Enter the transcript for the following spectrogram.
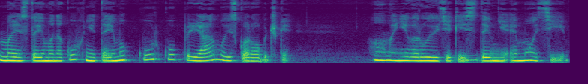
Ми стоїмо на кухні та їмо курку прямо із коробочки. У мені вирують якісь дивні емоції.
